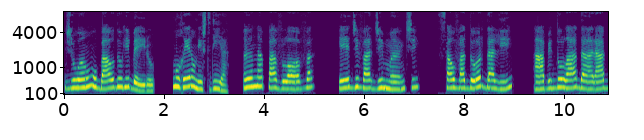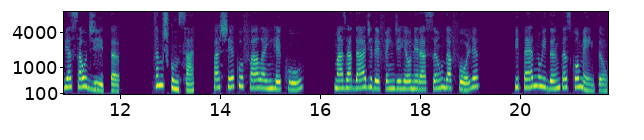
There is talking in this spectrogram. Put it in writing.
João Ubaldo Ribeiro, morreram neste dia Ana Pavlova, Edvard Mante, Salvador Dali, Abdullah da Arábia Saudita. Vamos começar? Pacheco fala em recuo, mas Haddad defende reoneração da folha. Piperno e Dantas comentam.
